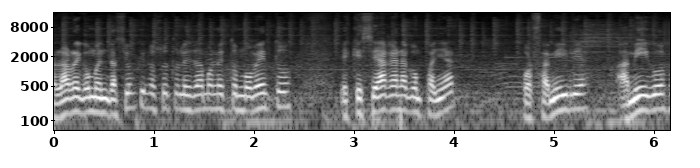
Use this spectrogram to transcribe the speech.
La recomendación que nosotros les damos en estos momentos es que se hagan acompañar por familia, amigos,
